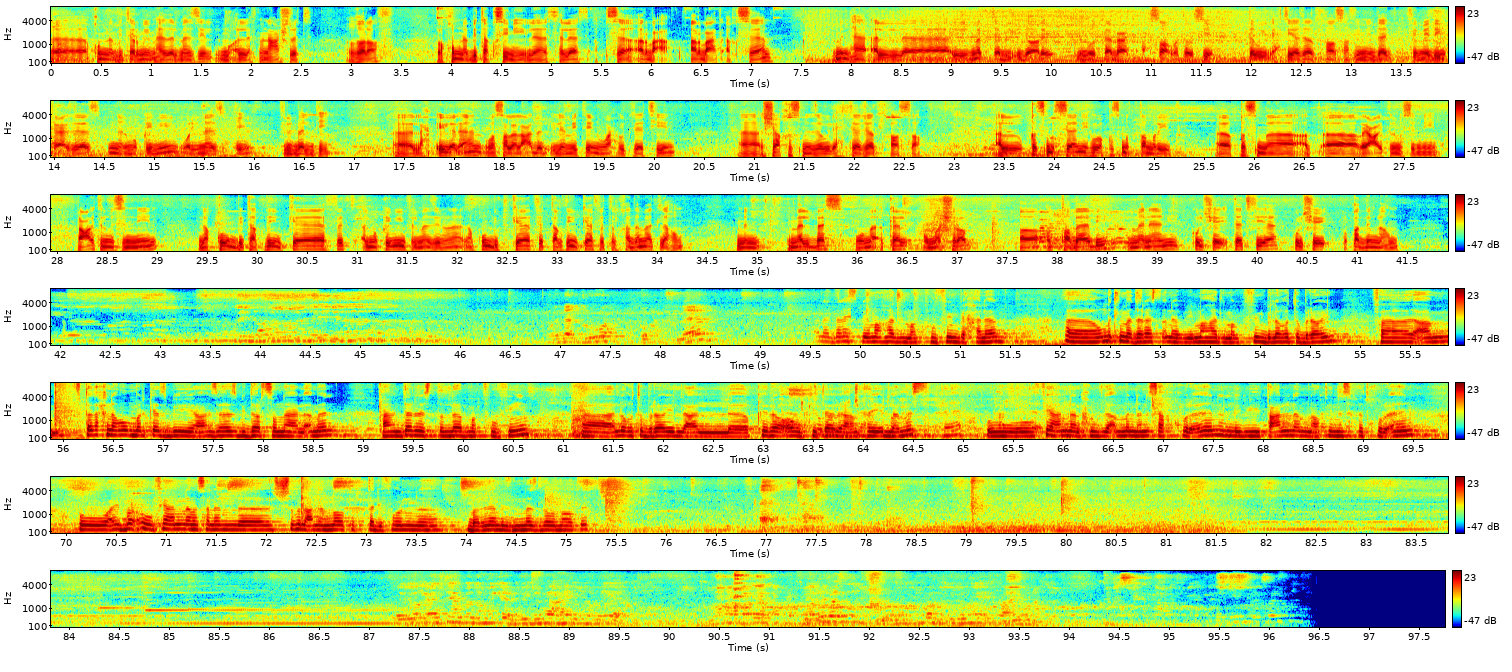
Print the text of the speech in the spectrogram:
آه، قمنا بترميم هذا المنزل المؤلف من عشرة غرف وقمنا بتقسيمه إلى ثلاث أقسام أربعة, أقسام منها ال- المكتب الإداري لمتابعة إحصاء وتوثيق ذوي الاحتياجات الخاصة في في مدينة عزاز من المقيمين والنازحين في البلدي آه، إلى الآن وصل العدد إلى 231 آه، شخص من ذوي الاحتياجات الخاصة. القسم الثاني هو قسم التمريض قسم رعاية المسنين. رعاية المسنين نقوم بتقديم كافة المقيمين في المنزل هنا نقوم بكافة تقديم كافة الخدمات لهم من ملبس ومأكل ومشرب آه، الطبابي منامي كل شيء تدفئة كل شيء نقدم لهم. أنا درست بمعهد المكفوفين بحلب. آه، ومثل ما درست أنا بمعهد المكفوفين بلغة برايل فعم افتتحنا هون مركز بعزاز بدار صناع الأمل. عم ندرس طلاب مكفوفين آه، لغة برايل على القراءة والكتابة عن طريق اللمس. وفي عنا الحمد لله عملنا نسخ قرآن اللي بيتعلم نعطيه نسخة قرآن. وعب- وفي عنا مثلا آه، الشغل على الناطق تليفون آه، برنامج بننزله ناطق Thank you.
